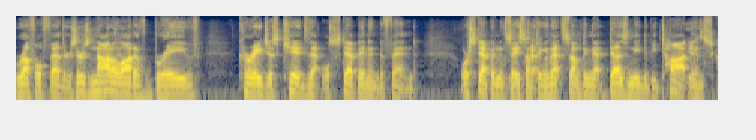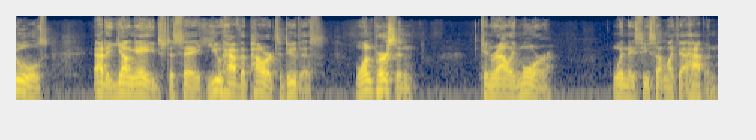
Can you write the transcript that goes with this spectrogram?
ruffle feathers. There's not a lot of brave, courageous kids that will step in and defend or step in and say exactly. something. And that's something that does need to be taught yes. in schools at a young age to say, you have the power to do this. One person can rally more when they see something like that happen.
